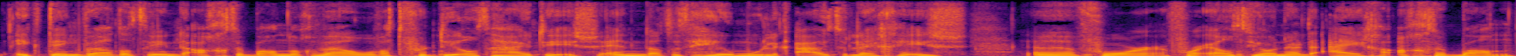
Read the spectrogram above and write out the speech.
Ik denk wel dat er in de achterban nog wel wat verdeeldheid is. En dat het heel moeilijk uit te leggen is uh, voor, voor LTO naar de eigen achterban.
